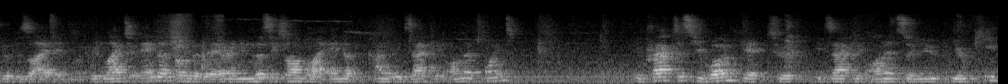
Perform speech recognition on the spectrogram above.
your desired endpoint. We'd like to end up over there, and in this example, I end up kind of exactly on that point. In practice, you won't get to exactly on it, so you, you keep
